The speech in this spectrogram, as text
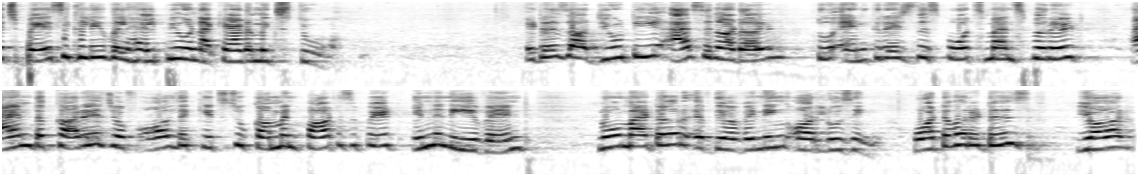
which basically will help you in academics too. It is our duty as an adult to encourage the sportsman spirit and the courage of all the kids to come and participate in an event, no matter if they are winning or losing. Whatever it is, your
